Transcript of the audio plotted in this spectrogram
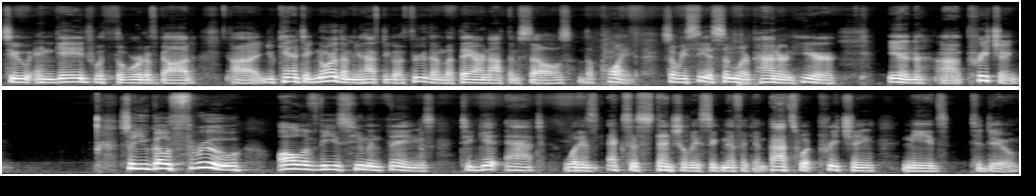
to engage with the Word of God. Uh, you can't ignore them, you have to go through them, but they are not themselves the point. So we see a similar pattern here in uh, preaching. So you go through all of these human things to get at what is existentially significant. That's what preaching needs to do.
